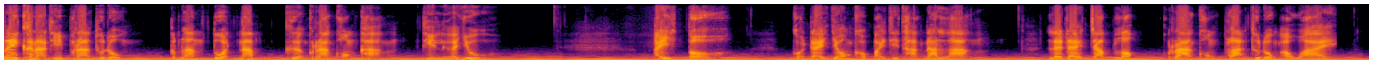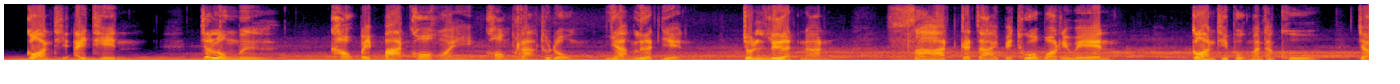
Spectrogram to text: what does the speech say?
ในขณะที่พระธุดงค์กำลังตรวจนับเครื่องรางของขลังที่เหลืออยู่ ไอต่อ ก็ได้ย่องเข้าไปที่ทางด้านหลัง และได้จับล็อกร่างของพระธุดงค์เอาไว้ ก่อนที่ไอทิน จะลงมือเข้าไปปาดคอหอยของพระธุดงค์อย่างเลือดเย็น จนเลือดนั้น สาดกระจายไปทั่วบริเวณ ก่อนที่พวกมันทั้งคู่ จะ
